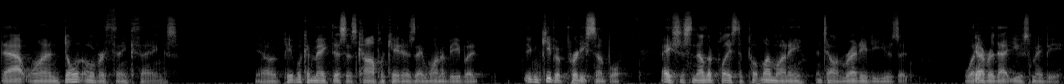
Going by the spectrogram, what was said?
that one, don't overthink things. You know, people can make this as complicated as they want to be, but you can keep it pretty simple. Hey, it's just another place to put my money until I'm ready to use it, whatever yep. that use may be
